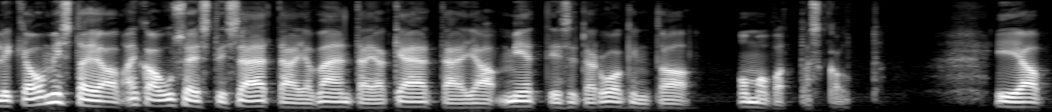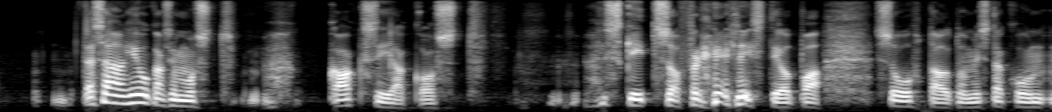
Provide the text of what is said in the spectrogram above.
Eli omistaja aika useasti säätää ja vääntää ja kääntää ja miettii sitä ruokintaa omavattas kautta. Ja tässä on hiukan semmoista kaksijakosta, skitsofreenisti jopa suhtautumista, kun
